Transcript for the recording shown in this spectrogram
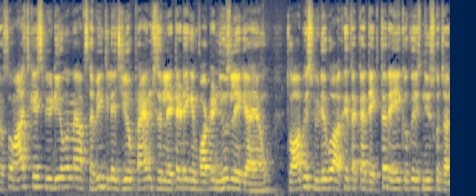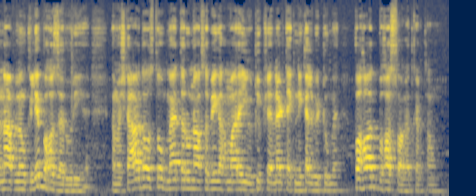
दोस्तों, आज के इस वीडियो में मैं आप सभी के लिए जियो प्राइम से रिलेटेड एक इंपॉर्टेंट न्यूज़ लेके आया हूँ। तो आप इस वीडियो को आखिर तक का देखते रहिए, क्योंकि इस न्यूज़ को जानना आप लोगों के लिए बहुत ज़रूरी है। नमस्कार दोस्तों, मैं तरुण, आप सभी का हमारे यूट्यूब चैनल टेक्निकल वीटू में बहुत बहुत स्वागत करता हूँ।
